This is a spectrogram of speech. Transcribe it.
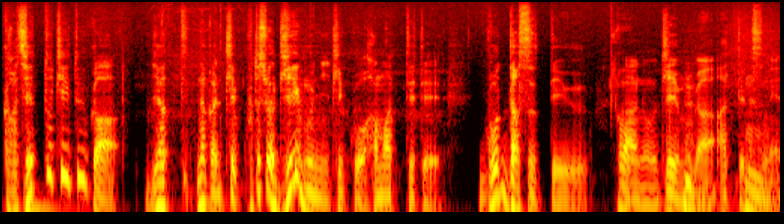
ガジェット系というかやってなんかけ今年はゲームに結構ハマっててゴッダスっていうあのゲームがあってですね、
